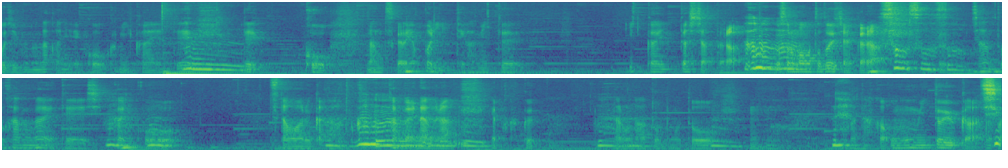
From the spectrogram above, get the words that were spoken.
う自分の中に、ね、こう組み替えて、うん、でこうなんですかねやっぱり手紙って一回出しちゃったら、うんうん、そのまま届いちゃうからそうそうそう。ちゃんと考えてしっかりこう、うんうん、伝わるかなとか考えながらやっぱ書くんだろうなと思うと、うんうんね、なんか重みというか 違い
